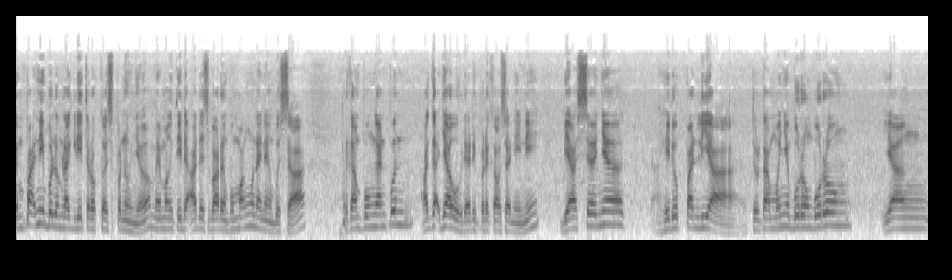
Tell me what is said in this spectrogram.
tempat ni belum lagi diteroka sepenuhnya, memang tidak ada sebarang pembangunan yang besar. Perkampungan pun agak jauh daripada kawasan ini. Biasanya hidupan liar, terutamanya burung-burung yang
